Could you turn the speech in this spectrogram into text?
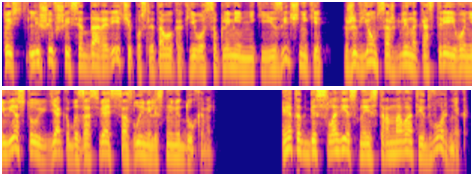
то есть лишившийся дара речи после того, как его соплеменники-язычники живьем сожгли на костре его невесту, якобы за связь со злыми лесными духами. Этот бессловесный и странноватый дворник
